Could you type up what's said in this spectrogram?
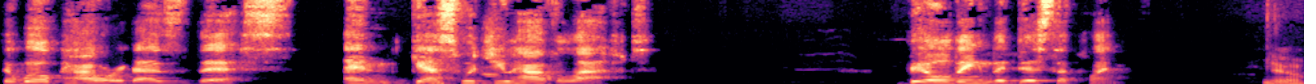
the willpower does this. And guess what you have left? Building the discipline. Yeah.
